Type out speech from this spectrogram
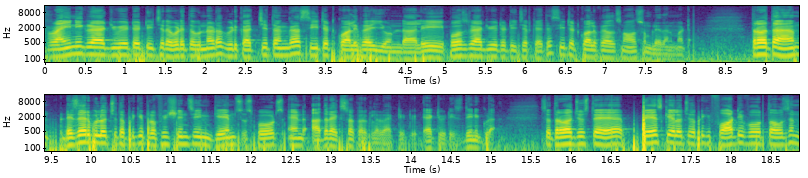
ట్రైనీ గ్రాడ్యుయేటెడ్ టీచర్ ఎవడైతే ఉన్నాడో వీడు ఖచ్చితంగా సీటెట్ క్వాలిఫై అయ్యి ఉండాలి పోస్ట్ గ్రాడ్యుయేటెడ్ టీచర్కి అయితే సీటెట్ క్వాలిఫై అవ్వాల్సిన అవసరం లేదనమాట తర్వాత డిజైరబుల్ వచ్చేటప్పటికి proficiency in games sports and other extra curricular activity activities దీనికి కూడా సో తర్వాత చూస్తే పే స్కేల్ వచ్చేటప్పటికి forty four thousand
